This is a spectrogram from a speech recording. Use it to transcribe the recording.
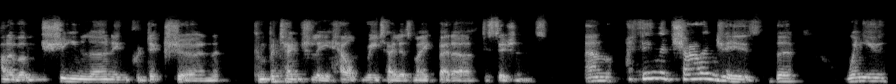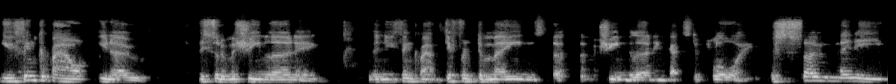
kind of a machine learning prediction can potentially help retailers make better decisions. And I think the challenge is that when you, you think about, you know, this sort of machine learning, and you think about different domains that, that machine learning gets deployed, there's so many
